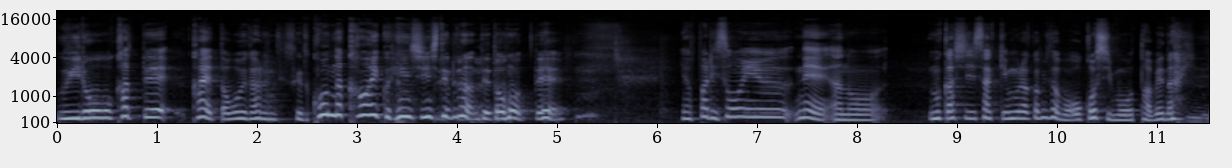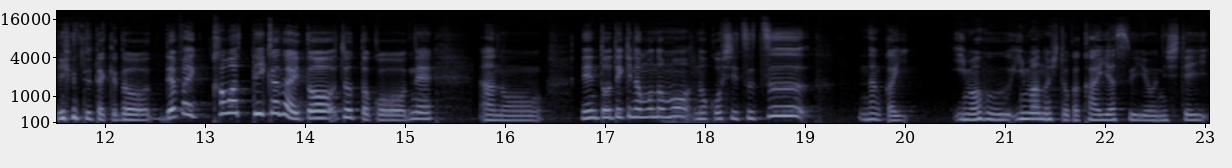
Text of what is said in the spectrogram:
ウイロを買って帰った覚えがあるんですけどこんな可愛く変身してるなんてと思ってやっぱりそういうねあの昔さっき村上さんもおこしも食べないって言ってたけど、やっぱり変わっていかないとちょっとこうねあの伝統的なものも残しつつなんかい今風今の人が買いやすいようにしてい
